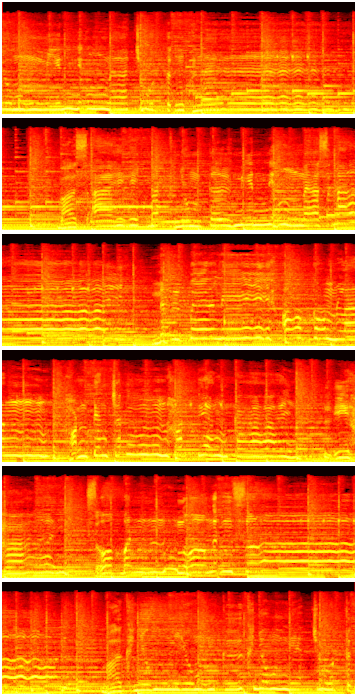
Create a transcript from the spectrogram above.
យំមានអ្នកណាជូតទឹកភ្នែកបើ ស្អែកបាត់ខ្ញុំទៅមានអ្នកណាស្ដាយនៅពេលនេះអស់កម្លាំងហន់ទាំងចិត្តហត់ទាំងកាយលីហើយសោកបិនងងឹតសោកបើខ្ញុំយំគឺខ្ញុំអ្នកជូតទឹក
